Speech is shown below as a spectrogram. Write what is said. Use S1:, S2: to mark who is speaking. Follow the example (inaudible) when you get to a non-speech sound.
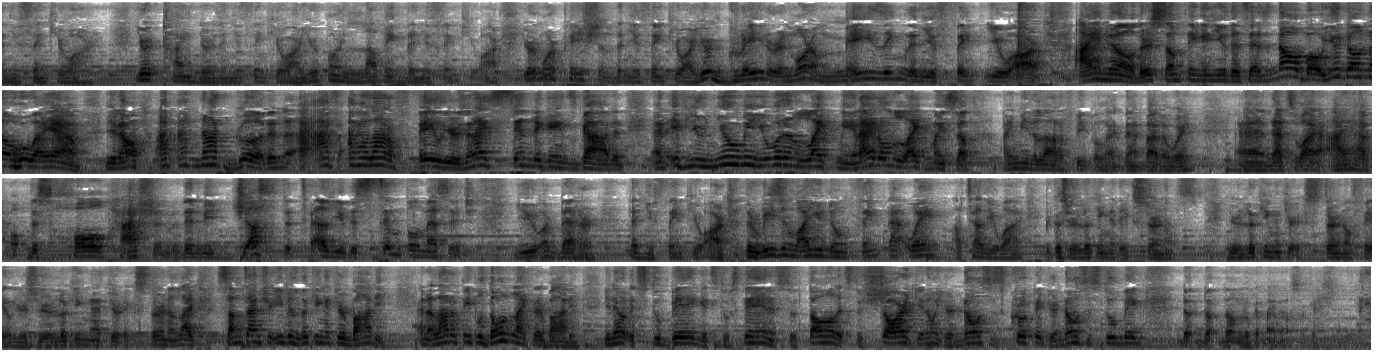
S1: than you think you are. You're kinder than you think you are. You're more loving than you think you are. You're more patient than you think you are. You're greater and more amazing than you think you are. I know there's something in you that says, no, Bo, you don't know who I am. You know, I'm, I'm not good and I've, I have a lot of failures and I sinned against God. And, and if you knew me, you wouldn't like me and I don't like myself. I meet a lot of people like that, by the way. And that's why I have this whole passion within me just to tell you this simple message. You are better than you think you are. The reason why you don't think that way, I'll tell you why. Because you're looking at the externals. You're looking at your external failures. You're looking at your external life. Sometimes you're even looking at your body. And a lot of people don't like their body. You know, it's too big, it's too thin, it's too tall, it's too short. You know, your nose is crooked, your nose is too big. Don't, don't, don't look at my nose, okay?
